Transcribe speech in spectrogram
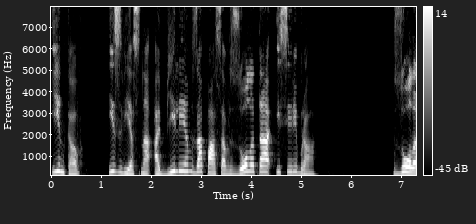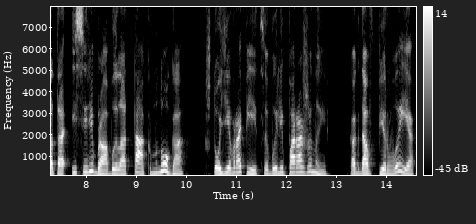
инков известна обилием запасов золота и серебра. Золота и серебра было так много, что европейцы были поражены, когда впервые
